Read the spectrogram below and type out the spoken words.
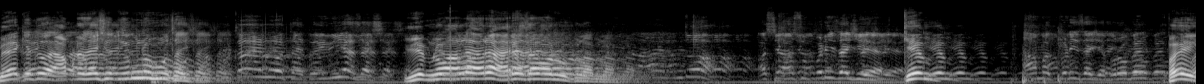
મેં કીધું આપણે જઈશું તો એમનું શું થાય? ન એમ નો હાલે અરે હારે જવાનું છે કેમ? ભાઈ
